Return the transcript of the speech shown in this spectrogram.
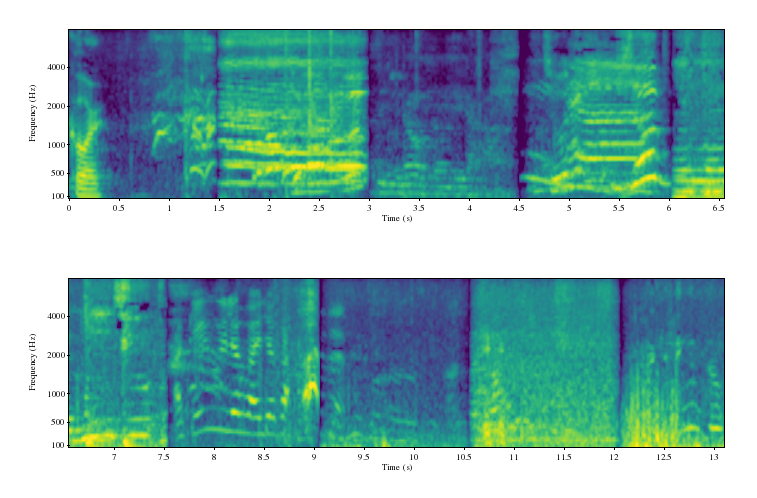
Cor. Julia. Job. Aqui o William vai jogar. Que lindo.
